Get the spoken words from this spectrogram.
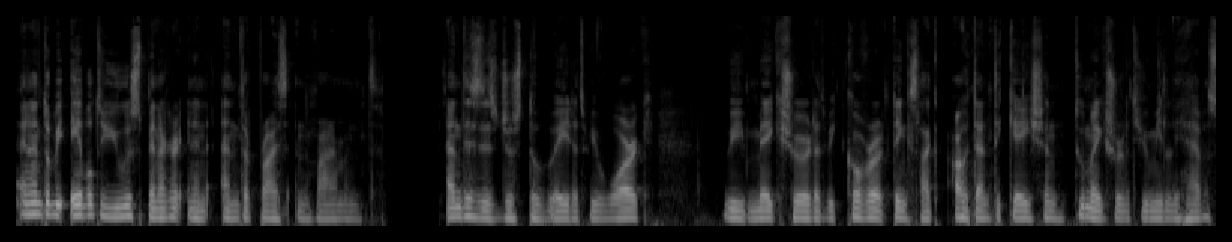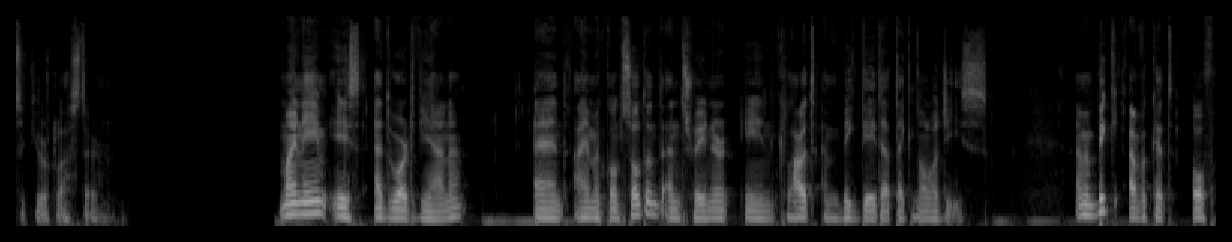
And then to be able to use Spinnaker in an enterprise environment. And this is just the way that we work. We make sure that we cover things like authentication to make sure that you immediately have a secure cluster. My name is Edward Viaene, and I'm a consultant and trainer in cloud and big data technologies. I'm a big advocate of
